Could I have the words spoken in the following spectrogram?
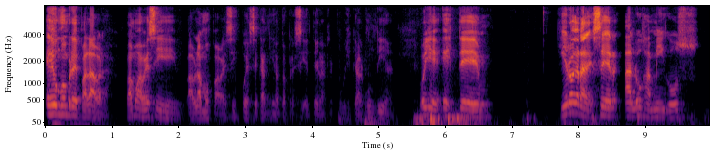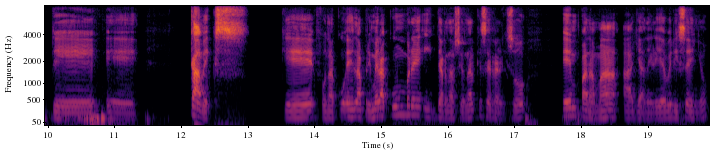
Es un hombre de palabra. Vamos a ver si hablamos para ver si puede ser candidato a presidente de la República algún día. Oye, este quiero agradecer a los amigos de eh, CABEX, que fue una, es la primera cumbre internacional que se realizó en Panamá a Yanelia Bericeño,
